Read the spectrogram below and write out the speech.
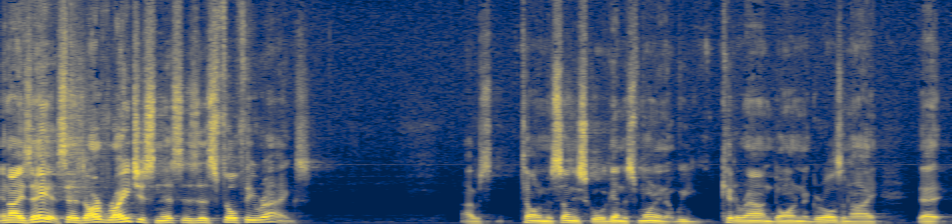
In Isaiah, it says, Our righteousness is as filthy rags. I was telling them in Sunday school again this morning that we kid around, Dawn and the girls and I, that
